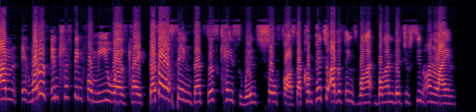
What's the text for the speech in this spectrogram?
Um, it, what was interesting for me was like that's what I was saying that this case went so fast. Like compared to other things, Bongan, that you've seen online,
